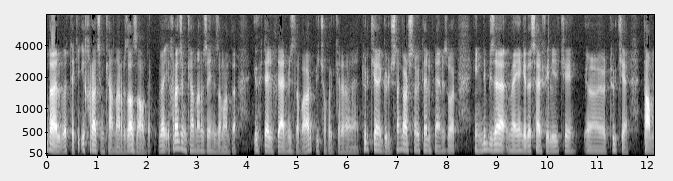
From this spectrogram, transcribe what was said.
Bu da əlbəttə ki, ixrac imkanlarımızı azaldır və ixrac imkanlarımız eyni zamanda öhdəliklərimiz də var. Bir çox ölkələrə, yəni Türkiyə, Gürcüstan qarşısında öhdəliklərimiz var. İndi bizə müəyyən qədər sərf eləyir ki, ə, Türkiyə tam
